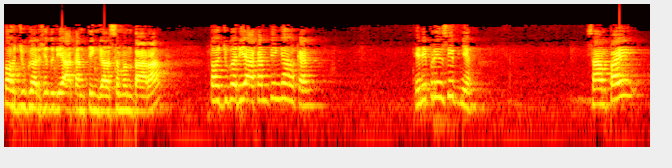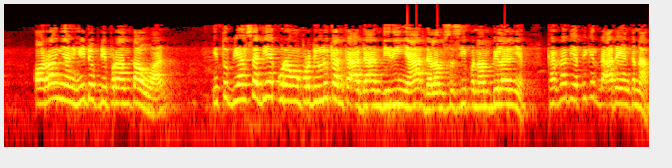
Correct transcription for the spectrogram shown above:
Toh juga di situ dia akan tinggal sementara. Toh juga dia akan tinggalkan. Ini prinsipnya. Sampai orang yang hidup di perantauan itu biasa dia kurang memperdulikan keadaan dirinya dalam sisi penampilannya karena dia pikir tidak ada yang kenal.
